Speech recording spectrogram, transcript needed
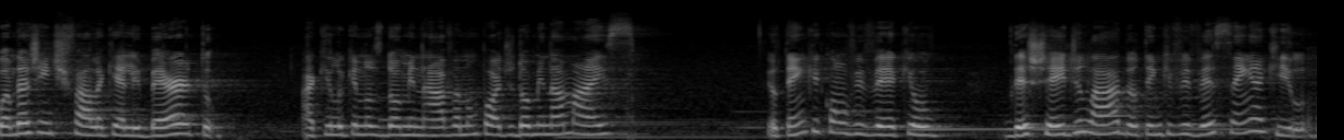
Quando a gente fala que é liberto, aquilo que nos dominava não pode dominar mais. Eu tenho que conviver que eu deixei de lado, eu tenho que viver sem aquilo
